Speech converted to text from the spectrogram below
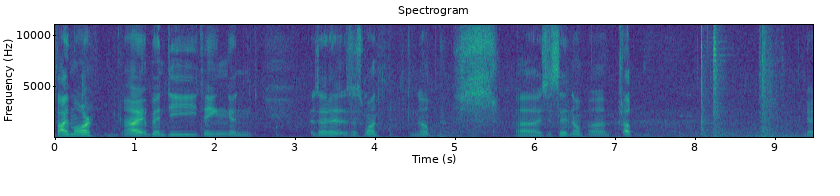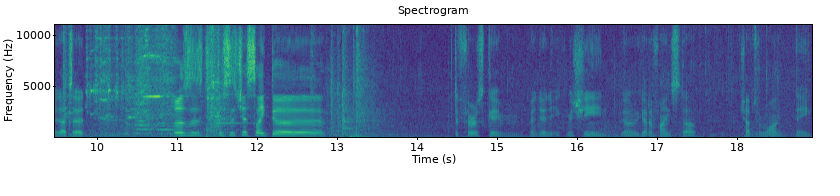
five more. Alright, bendy thing, and is that it? Is this one? Nope. Uh, is this it? Nope. Um, oh. Yeah, that's it. So this is this is just like the the first game, the Ink Machine. We gotta find stuff. Chapter one thing.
